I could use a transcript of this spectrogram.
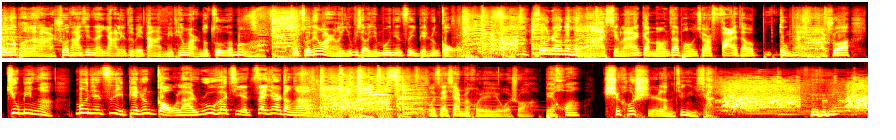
有个朋友啊，说他现在压力特别大，每天晚上都做噩梦啊。我昨天晚上一不小心梦见自己变成狗了，慌张的很啊。醒来赶忙在朋友圈发了一条动态啊，说救命啊，梦见自己变成狗了，如何解？在线等啊。我在下面回了一句，我说别慌。吃口屎，冷静一下。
